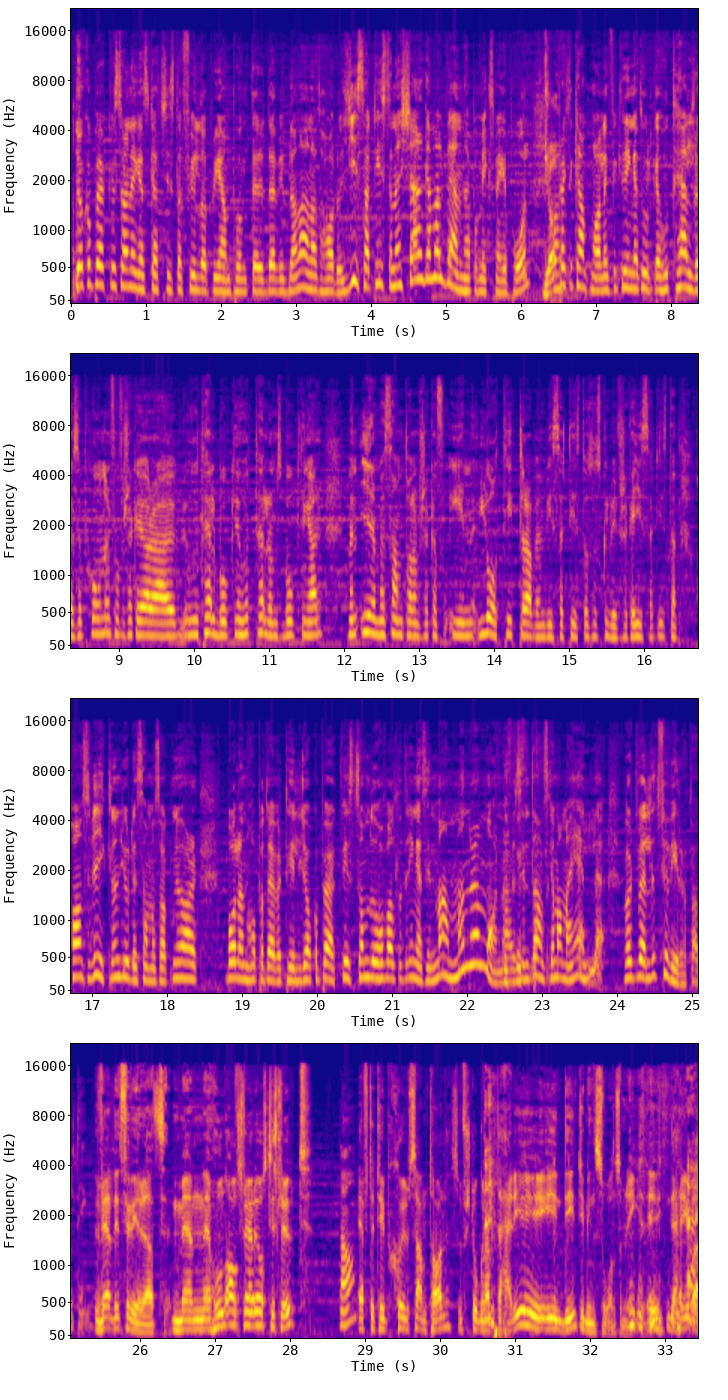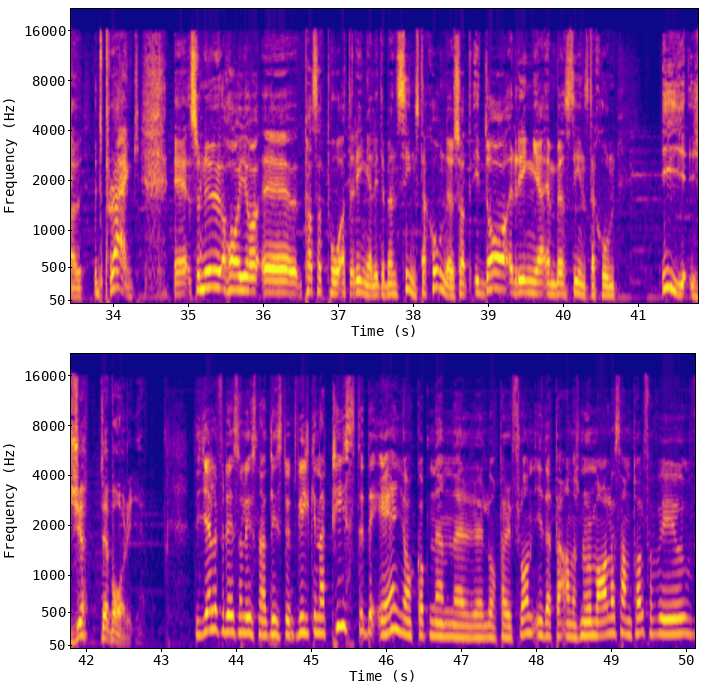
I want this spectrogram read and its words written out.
Jakob Ökvist har en egen skattkista fylld av programpunkter där vi bland annat har då gissartisten, en kär gammal vän här på Mix Megapol. Ja. Praktikant Malin fick ringa till olika hotellreceptioner för att försöka göra hotellbokningar, hotellrumsbokningar. Men i de här samtalen försöka få in låttitlar av en viss artist och så skulle vi försöka gissa artisten. Hans Wiklund gjorde samma sak. Nu har bollen hoppat över till Jakob Ökvist som då har valt att ringa sin mamma några månader, sin danska mamma Helle. Det har varit väldigt förvirrat allting. Väldigt förvirrat, men hon avslöjade oss till slut. Ja. Efter typ sju samtal så förstod hon att det här är ju det är inte min son som ringer. Det- här är ju bara ett prank. Eh, Så nu har jag eh, passat på att ringa lite bensinstationer. Så att idag ringer jag en bensinstation i Göteborg. Det gäller för dig som lyssnar att lista ut vilken artist det är Jakob nämner låtar ifrån i detta annars normala samtal får vi ju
